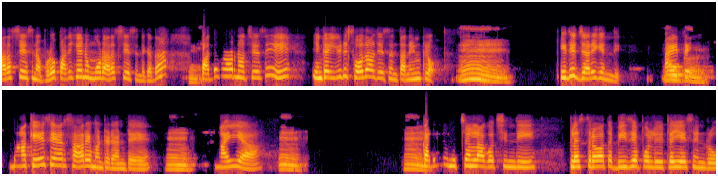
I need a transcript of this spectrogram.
అరెస్ట్ చేసినప్పుడు పదిహేను మూడు అరెస్ట్ చేసింది కదా. పదహారున వచ్చేసి ఇంకా ఈడీ సోదాలు చేసింది తన ఇంట్లో ఇది జరిగింది అయితే. మా కేసీఆర్ సార్ ఏమంటాడంటే మా అయ్య కడిగిన ముచ్చంలాగా వచ్చింది ప్లస్ తర్వాత బీజేపీ వాళ్ళు ఇట్లా చేసిండ్రు.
